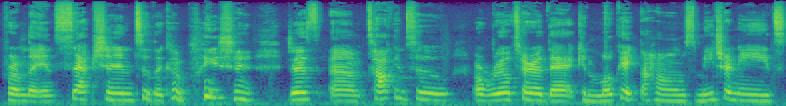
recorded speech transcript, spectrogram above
From the inception to the completion, just um, talking to a realtor that can locate the homes, meet your needs,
